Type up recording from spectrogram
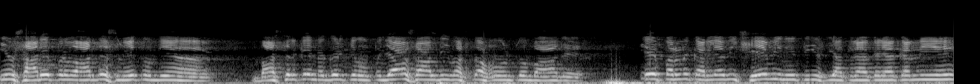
ਇਹ ਸਾਰੇ ਪਰਿਵਾਰ ਦੇ ਸਮੇਤ ਹੁੰਦੇ ਆ। ਬਾਸਰ ਕੇ ਨਗਰ ਚੋਂ 50 ਸਾਲ ਦੀ ਅਵਸਥਾ ਹੋਣ ਤੋਂ ਬਾਅਦ ਇਹ ਪਰਨ ਕਰ ਲਿਆ ਵੀ 6 ਮਹੀਨੇ ਤੀਰਥ ਯਾਤਰਾ ਕਰਿਆ ਕਰਨੀ ਹੈ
